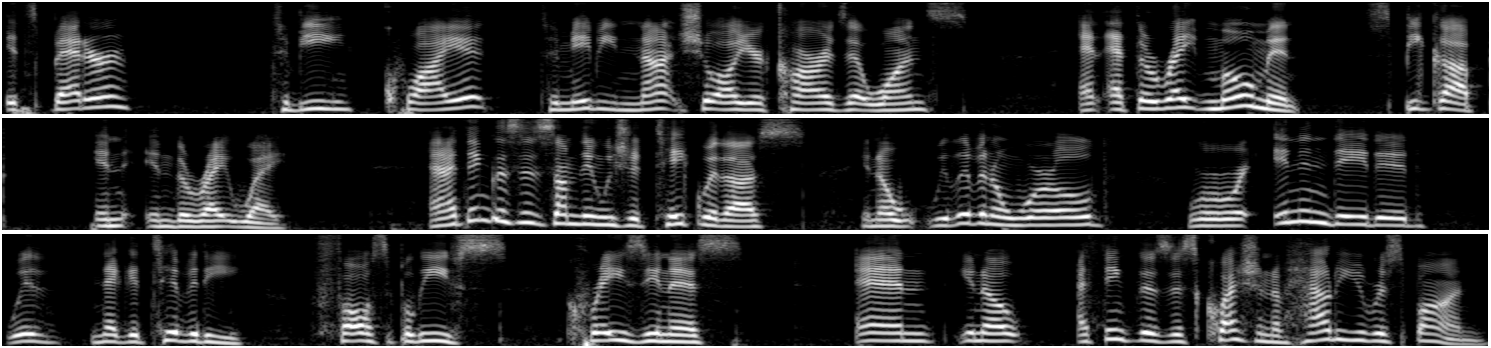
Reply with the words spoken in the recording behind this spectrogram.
it's better to be quiet to maybe not show all your cards at once and at the right moment speak up in in the right way. And I think this is something we should take with us. You know, we live in a world where we're inundated with negativity, false beliefs, craziness, and you know, I think there's this question of how do you respond?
